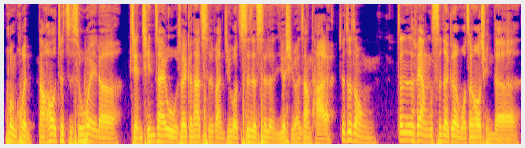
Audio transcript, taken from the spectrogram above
混混，然后就只是为了减轻债务，所以跟他吃饭，结果吃着吃着你就喜欢上他了。就这种真的是非常斯德哥尔摩症候群的。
